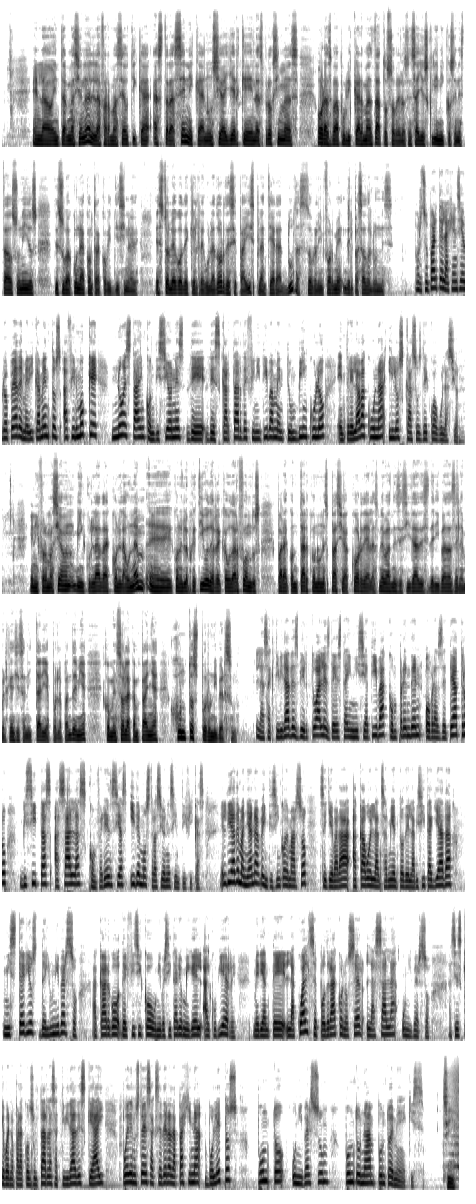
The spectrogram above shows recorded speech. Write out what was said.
En lo internacional, la farmacéutica AstraZeneca anunció ayer que en las próximas horas va a publicar más datos sobre los ensayos clínicos en Estados Unidos de su vacuna contra COVID-19. Esto luego de que el regulador de ese país planteara dudas sobre el informe del pasado lunes. Por su parte, la Agencia Europea de Medicamentos afirmó que no está en condiciones de descartar definitivamente un vínculo entre la vacuna y los casos de coagulación en información vinculada con la UNAM, eh, con el objetivo de recaudar fondos para contar con un espacio acorde a las nuevas necesidades derivadas de la emergencia sanitaria por la pandemia, comenzó la campaña Juntos por Universum. Las actividades virtuales de esta iniciativa comprenden obras de teatro, visitas a salas, conferencias y demostraciones científicas. El día de mañana, 25 de marzo, se llevará a cabo el lanzamiento de la visita guiada Misterios del Universo, a cargo del físico universitario Miguel Alcubierre, mediante la cual se podrá conocer la sala Universo. Así es que, bueno, para consultar las actividades que hay, pueden ustedes acceder a la página boletos.universum.com unam.mx. Sí.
